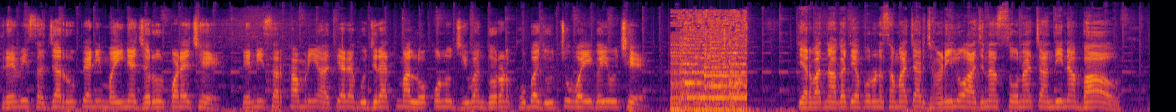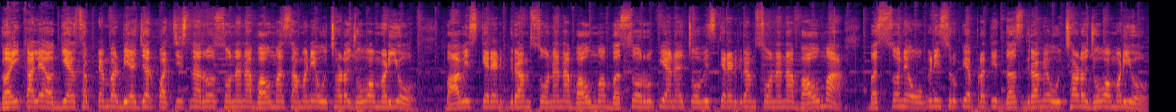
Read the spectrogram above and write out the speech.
ત્રેવીસ હજાર રૂપિયાની મહિને જરૂર પડે છે. તેની સરખામણીએ અત્યારે ગુજરાતમાં લોકોનું જીવન ધોરણ ખૂબ જ ઊંચું વહી ગયું છે. ત્યારબાદના અગત્યપૂર્ણ સમાચાર જાણી લો આજના સોના ચાંદીના ભાવ. ગઈકાલે અગિયાર સપ્ટેમ્બર બે હજાર પચીસના રોજ સોનાના ભાવમાં સામાન્ય ઉછાળો જોવા મળ્યો. બાવીસ કેરેટ ગ્રામ સોનાના ભાવમાં બસો રૂપિયા અને ચોવીસ કેરેટ ગ્રામ સોનાના ભાવમાં બસો ને ઓગણીસ રૂપિયા પ્રતિ દસ ગ્રામે ઉછાળો જોવા મળ્યો.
